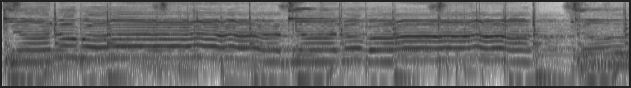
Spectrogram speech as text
ಜ್ಞಾನವಾ ಜ್ಞಾನವಾ ಜ್ಞಾನ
